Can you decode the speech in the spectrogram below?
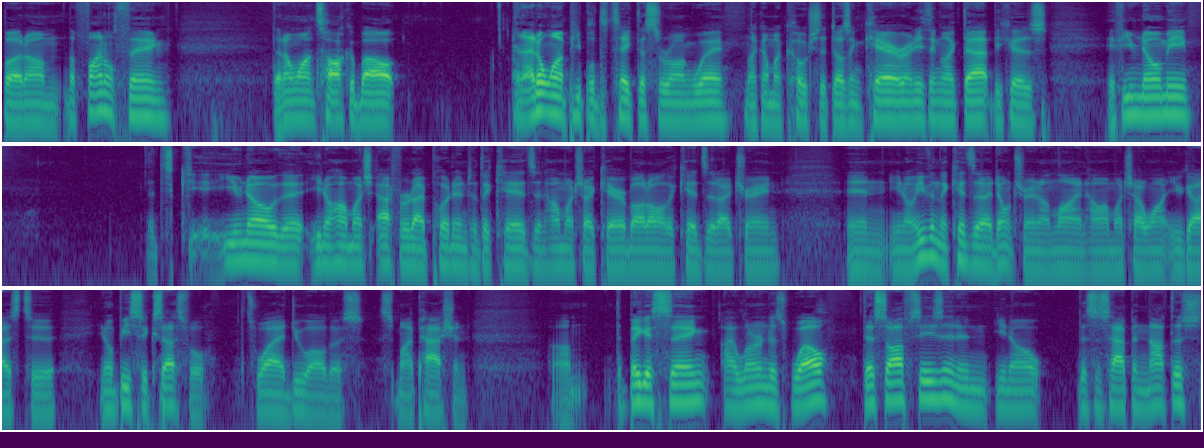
But um, the final thing that I want to talk about. And I don't want people to take this the wrong way, like I'm a coach that doesn't care or anything like that, because if you know me, it's you know that you know how much effort I put into the kids and how much I care about all the kids that I train, and you know even the kids that I don't train online, how much I want you guys to you know be successful. That's why I do all this. It's my passion. Um, the biggest thing I learned as well this off season, and you know this has happened not this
